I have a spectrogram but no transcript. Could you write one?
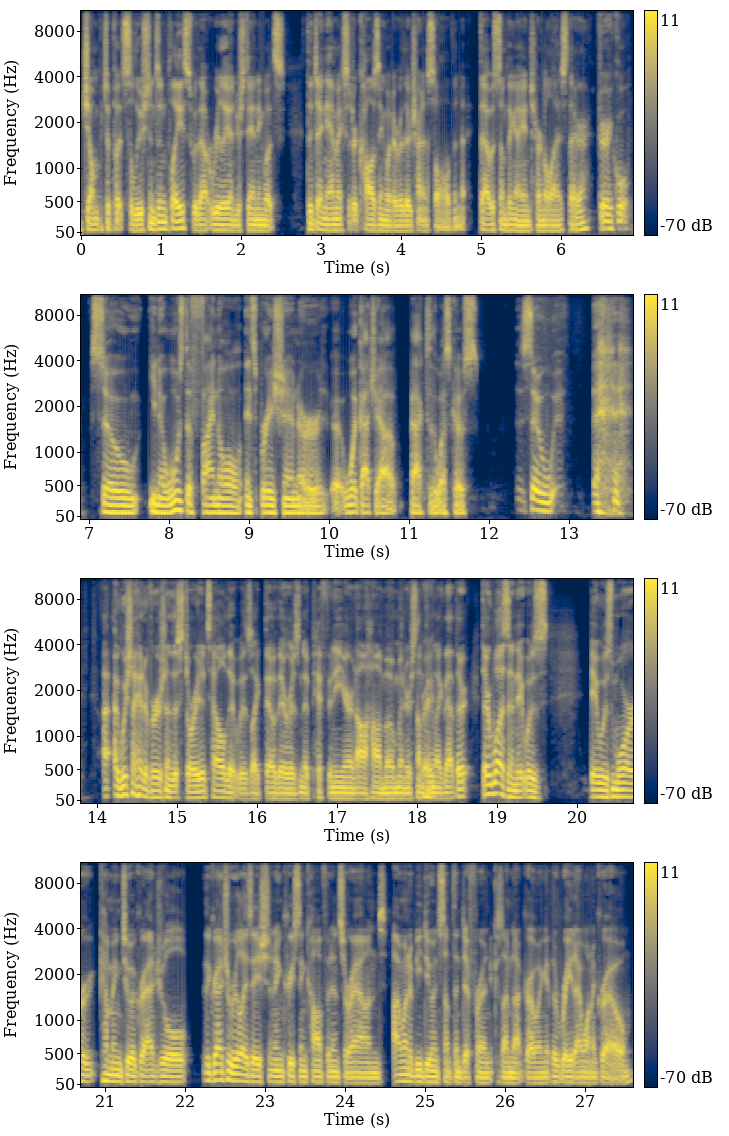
jump to put solutions in place without really understanding what's the dynamics that are causing whatever they're trying to solve. And that was something I internalized there. Very cool. So, you know, what was the final inspiration or uh, what got you out back to the West Coast? So, I wish I had a version of the story to tell that was like, though there was an epiphany or an aha moment or something right. like that. There, there wasn't. It was, it was more coming to a gradual the gradual realization, increasing confidence around, I want to be doing something different because I'm not growing at the rate I want to grow.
